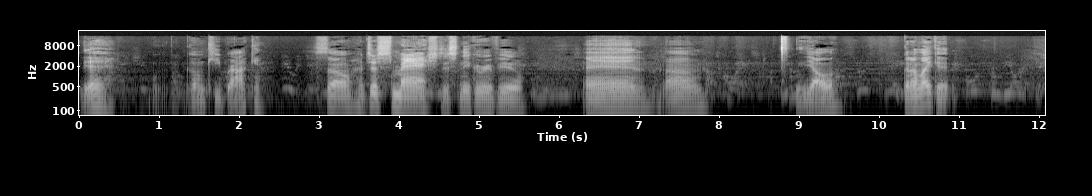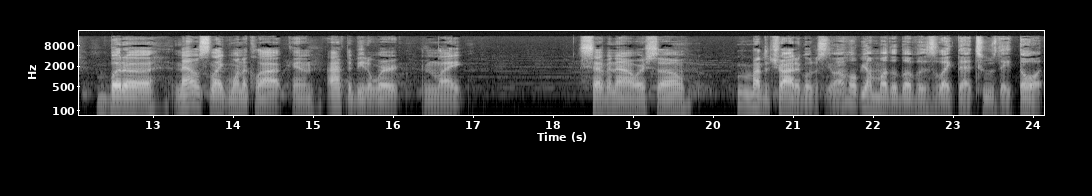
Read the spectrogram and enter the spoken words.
yeah, gonna keep rocking. So I just smashed the sneaker review, and um y'all gonna like it. But uh now it's like one o'clock and I have to be to work in like seven hours, so I'm about to try to go to sleep. Yo, I hope y'all mother lovers like that Tuesday thought.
